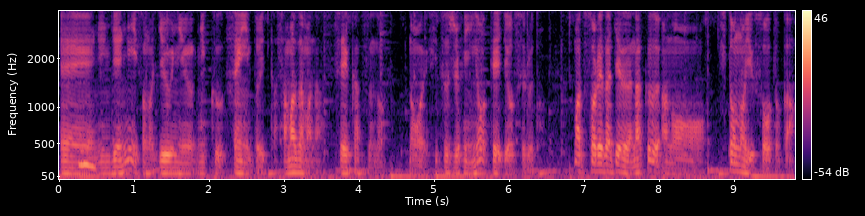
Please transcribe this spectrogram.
えー人間にその牛乳肉繊維といったさまざまな生活のの必需品を提供するとまずそれだけではなくあの人の輸送とか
